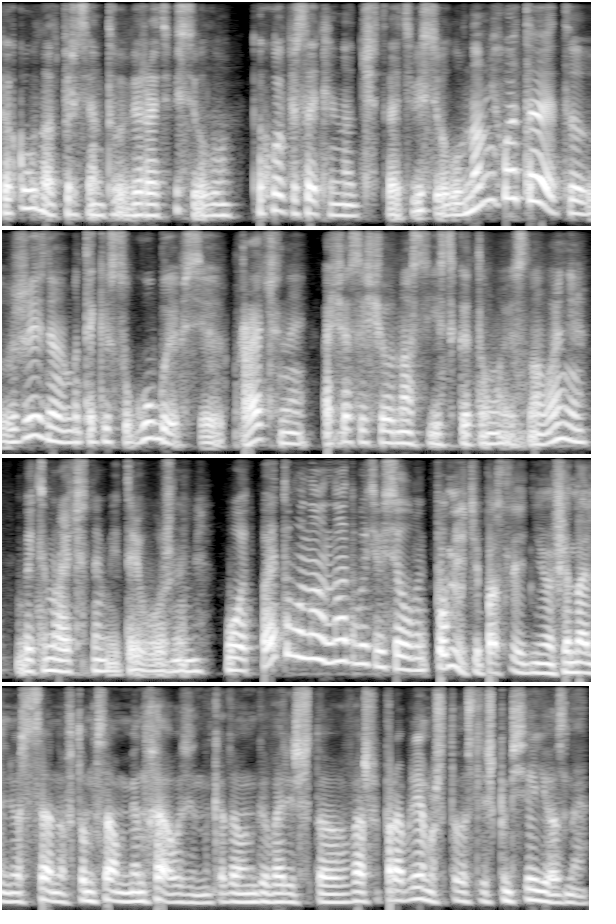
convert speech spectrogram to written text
Какого надо президента выбирать? Веселого. Какого писателя надо читать? Веселого. Нам не хватает в жизни, мы такие сугубые все, мрачные. А сейчас еще у нас есть к этому основание быть мрачными и тревожными. Вот, поэтому нам надо быть веселыми. Помните последнюю финальную сцену в том самом Мюнхгаузене, когда он говорит, что ваша проблема что-то слишком серьезное.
